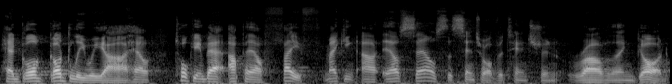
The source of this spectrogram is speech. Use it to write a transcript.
how godly we are, how talking about up our faith, making our, ourselves the center of attention rather than God.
